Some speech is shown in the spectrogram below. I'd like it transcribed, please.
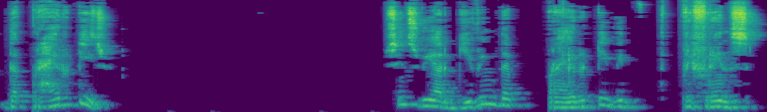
the priorities, since we are giving the priority with preference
